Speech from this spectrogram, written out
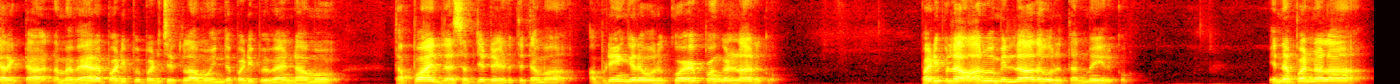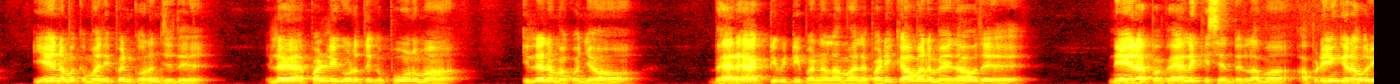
கரெக்டாக நம்ம வேறு படிப்பு படிச்சிருக்கலாமோ இந்த படிப்பு வேண்டாமோ தப்பாக இந்த சப்ஜெக்டை எடுத்துட்டோமா அப்படிங்கிற ஒரு குழப்பங்கள்லாம் இருக்கும். படிப்பில் ஆர்வம் இல்லாத ஒரு தன்மை இருக்கும். என்ன பண்ணலாம்? ஏன் நமக்கு மதிப்பெண் குறைஞ்சிது? இல்லை பள்ளிக்கூடத்துக்கு போகணுமா இல்லை நம்ம கொஞ்சம் வேறு ஆக்டிவிட்டி பண்ணலாமா? இல்லை படிக்காமல் நம்ம ஏதாவது நேராக இப்போ வேலைக்கு சேர்ந்துடலாமா? அப்படிங்கிற ஒரு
